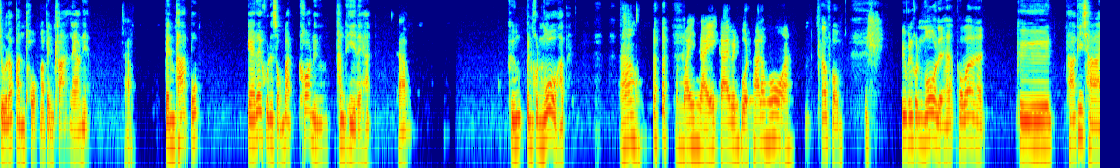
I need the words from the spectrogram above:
จุลปันถกมาเป็นพระแล้วเนี่ย ครับ เป็นพระปุ๊บ แกได้คุณสมบัติข้อหนึ่งทันทีเลยฮะ ครับ คือเป็นคนโง่ครับอ้าวทำไมไหนกลายเป็นบวชพระแล้วโง่อะครับผม คือเป็นคนโง่เลยฮะ เพราะว่าคือพระพี่ชาย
